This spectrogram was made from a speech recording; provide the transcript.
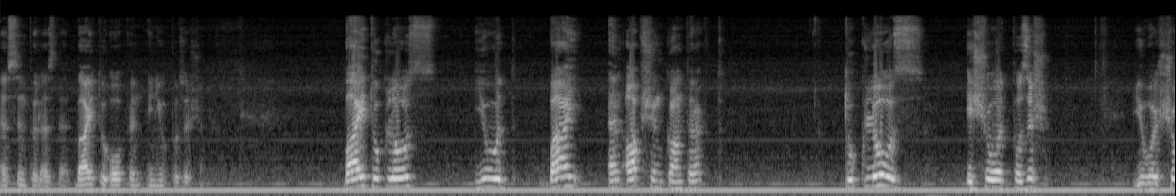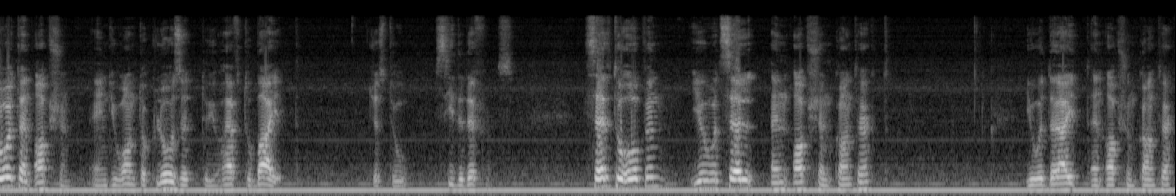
As simple as that. Buy to open a new position. Buy to close you would buy an option contract to close a short position. You were short an option and you want to close it, do you have to buy it just to see the difference. Sell to open, you would sell an option contract. You would write an option contract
